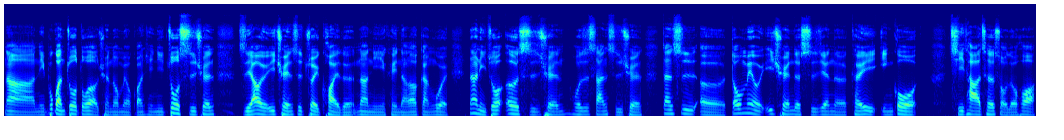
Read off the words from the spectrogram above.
那你不管做多少圈都没有关系，你做十圈，只要有一圈是最快的，那你也可以拿到杆位。那你做二十圈或是三十圈，但是呃都没有一圈的时间呢，可以赢过。其他车手的话，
